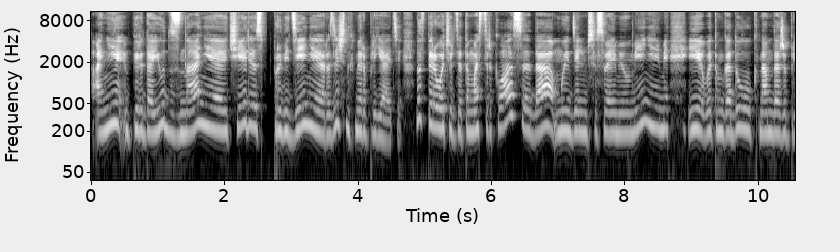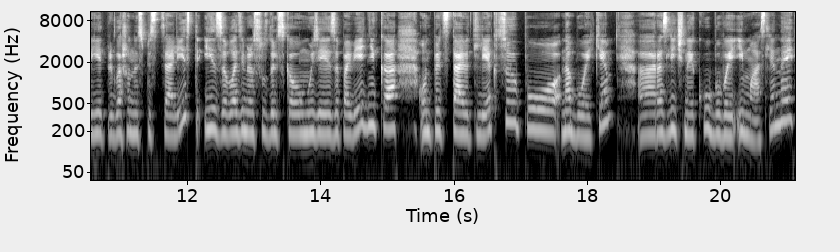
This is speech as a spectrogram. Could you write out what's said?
они передают знания через проведение различных мероприятий. Ну, в первую очередь, это мастер-классы, да, мы делимся своими умениями, и в этом году к нам даже приедет приглашенный специалист из Владимира Суздальского музея-заповедника. Он представит лекцию по набойке, а, различные кубовой и масляной,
